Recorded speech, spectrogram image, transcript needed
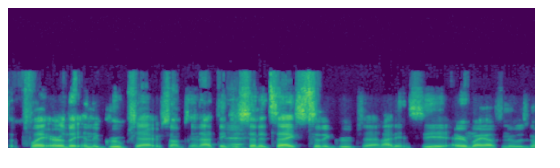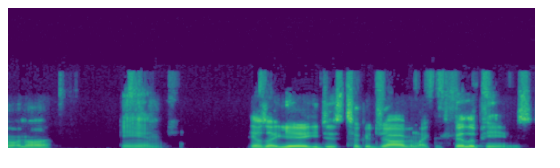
the play or the in the group chat or something. I think yeah. he sent a text to the group chat, and I didn't see it. Everybody else knew what was going on, and he was like, "Yeah, he just took a job in like the Philippines."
